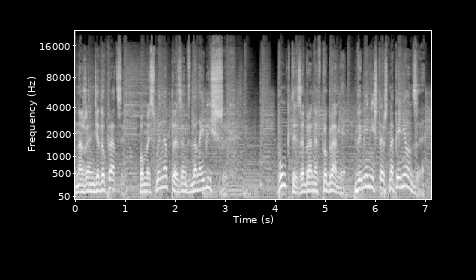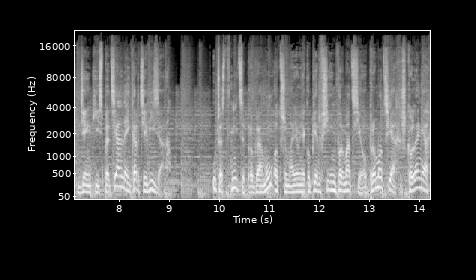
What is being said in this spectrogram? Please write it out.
narzędzia do pracy, pomysły na prezent dla najbliższych. Punkty zebrane w programie wymienisz też na pieniądze dzięki specjalnej karcie Visa. Uczestnicy programu otrzymają jako pierwsi informacje o promocjach, szkoleniach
